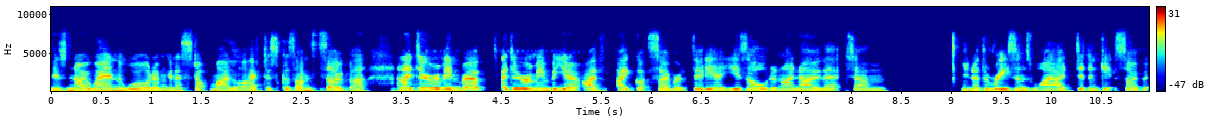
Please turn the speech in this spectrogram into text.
there's no way in the world I'm going to stop my life just because I'm sober. And I do remember, I do remember, you know, I've I got sober at 38 years old, and I know that, um, you know, the reasons why I didn't get sober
